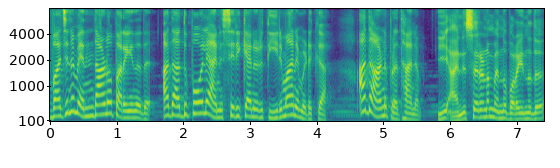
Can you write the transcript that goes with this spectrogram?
വചനം എന്താണോ പറയുന്നത് അത് അതുപോലെ അനുസരിക്കാൻ ഒരു തീരുമാനമെടുക്കുക. അതാണ് പ്രധാനം. ഈ അനുസരണം എന്ന് പറയുന്നത്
